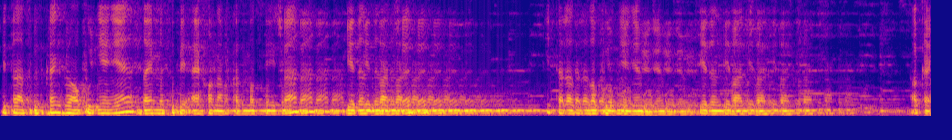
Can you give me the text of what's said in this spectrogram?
Czyli teraz sobie skręćmy opóźnienie, dajmy sobie echo na przykład mocniejsze. 1, 2, 3. I teraz z opóźnieniem. 1, 2, 3. Okej.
